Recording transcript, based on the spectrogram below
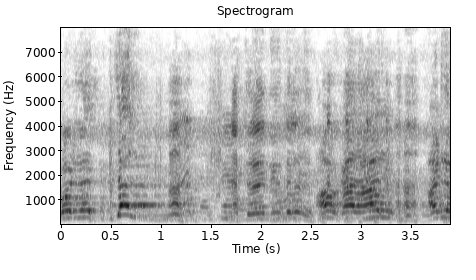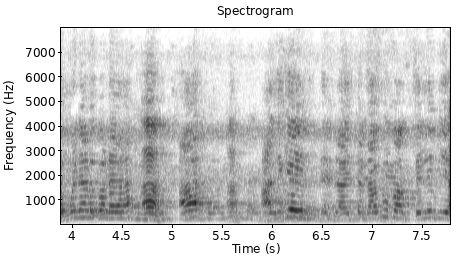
కోటి లక్షలు. కాదు అడిగే పుణ్య అనుకున్నారా అందుకే ఇంత డబ్బు మాకు చెల్లింపు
